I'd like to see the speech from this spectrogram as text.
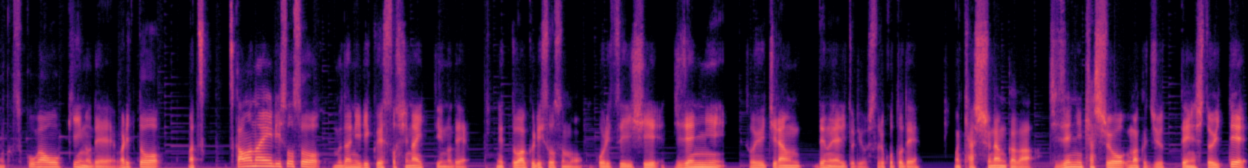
なんかそこが大きいので、割と、まあ、つ使わないリソースを無駄にリクエストしないっていうので、ネットワークリソースも効率いいし、事前にそういう一覧でのやり取りをすることで、まあ、キャッシュなんかが、事前にキャッシュをうまく充填しといて、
